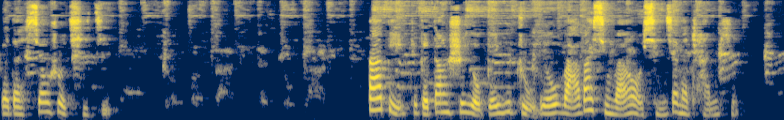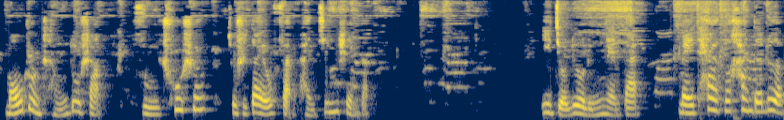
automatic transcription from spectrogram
个的销售奇迹。芭比这个当时有别于主流娃娃型玩偶形象的产品，某种程度上属于出生就是带有反叛精神的。一九六零年代，美泰和汉德勒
